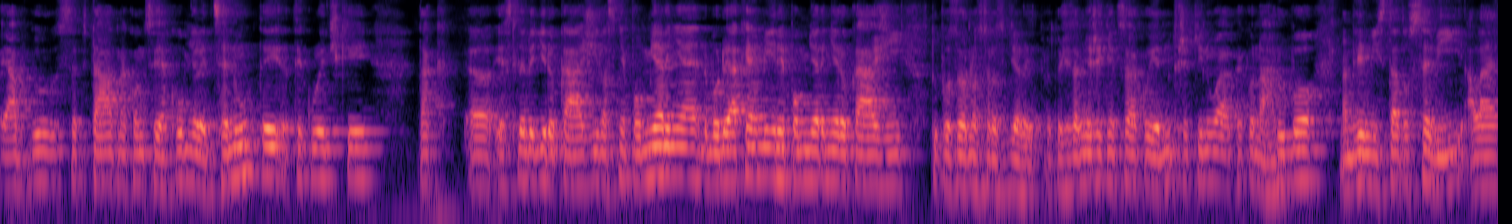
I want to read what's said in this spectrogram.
e, já budu se ptát na konci, jakou měly cenu ty, ty kuličky tak eh, jestli lidi dokáží vlastně poměrně, nebo do jaké míry poměrně dokáží tu pozornost rozdělit. Protože zaměřit něco jako jednu třetinu a jako na hrubo, na dvě místa, to se ví, ale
